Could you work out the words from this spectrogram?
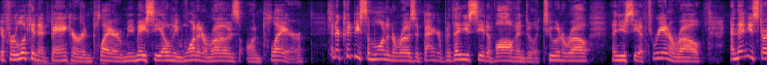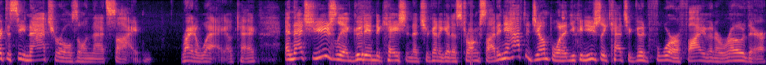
if we're looking at banker and player, we may see only one in a rows on player. And there could be some one in a rows at banker, but then you see it evolve into a two in a row, and you see a three in a row, and then you start to see naturals on that side right away. Okay. And that's usually a good indication that you're going to get a strong side. And you have to jump on it. You can usually catch a good four or five in a row there.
